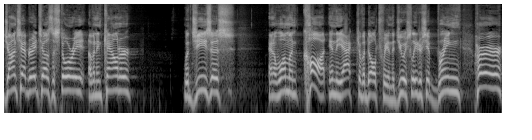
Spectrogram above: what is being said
John chapter 8 tells the story of an encounter with Jesus and a woman caught in the act of adultery, and the Jewish leadership bring her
